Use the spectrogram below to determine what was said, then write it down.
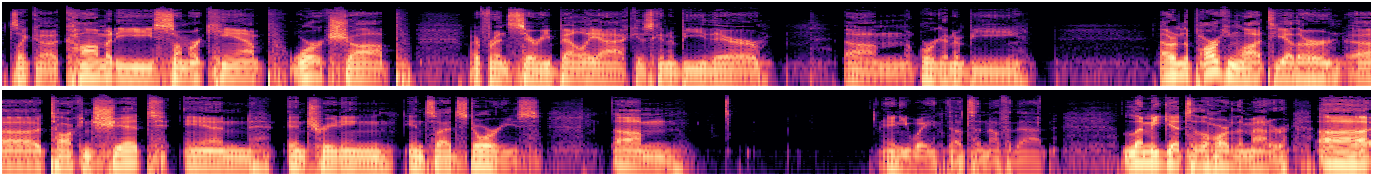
it's like a comedy summer camp workshop. My friend Sari Beliak is going to be there. Um, we're going to be out in the parking lot together, uh, talking shit and and trading inside stories. Um, anyway, that's enough of that. Let me get to the heart of the matter. Uh,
